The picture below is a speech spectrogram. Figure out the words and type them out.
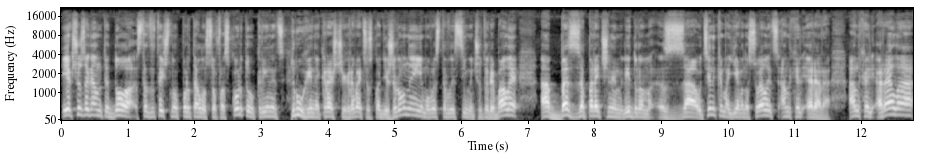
І якщо заглянути до статистичного порталу Софаскорту, українець другий найкращий гравець у складі Жирони. Йому виставили 7,4 бали. А беззаперечним лідером за оцінками є венесуелець Анхель Ерера. Анхель Ерела,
